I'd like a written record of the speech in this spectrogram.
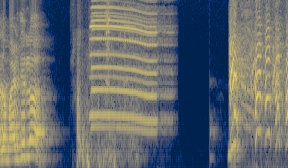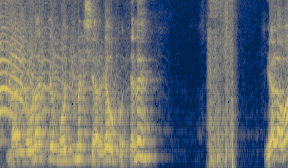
ಅದು ಮಾಡಿದಿಲ್ಲ ನಾನು ನೋಡಕ್ಕೆ ಮೋದಿ ಮೇಲೆ ಶರ್ಗ ಹೋಗ್ಕೋತೇನೆ ಹೇಳವ್ವ,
